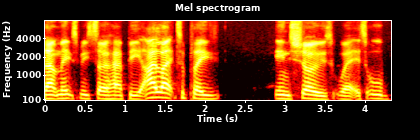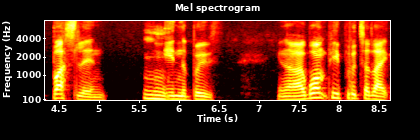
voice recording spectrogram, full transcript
that makes me so happy. I like to play in shows where it's all bustling mm, in the booth. You know, I want people to like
